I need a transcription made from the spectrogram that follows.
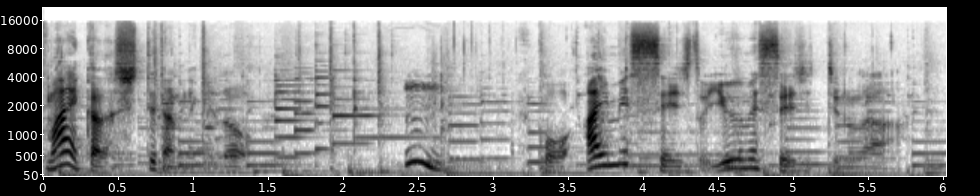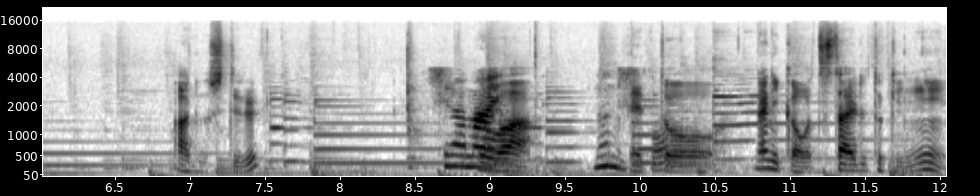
前から知ってたんだけど、うん、こう i メッセージと U メッセージっていうのがあるの知ってる？知らない。はえっと、何かを伝えるときに、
